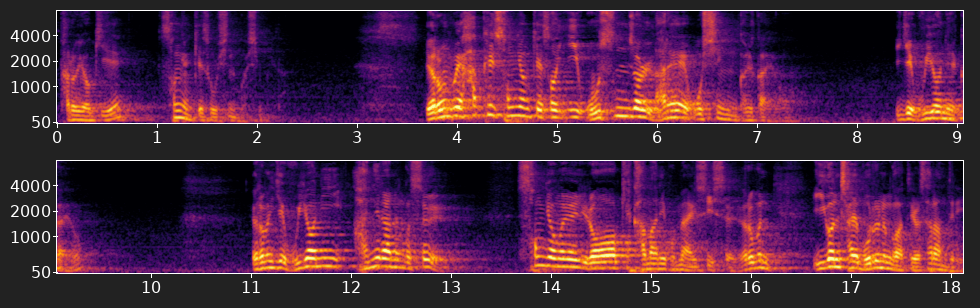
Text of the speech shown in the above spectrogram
바로 여기에 성령께서 오시는 것입니다. 여러분 왜 하필 성령께서 이 오순절 날에 오신 걸까요? 이게 우연일까요? 여러분 이게 우연이 아니라는 것을 성경을 이렇게 가만히 보면 알 수 있어요. 여러분 이건 잘 모르는 것 같아요 사람들이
